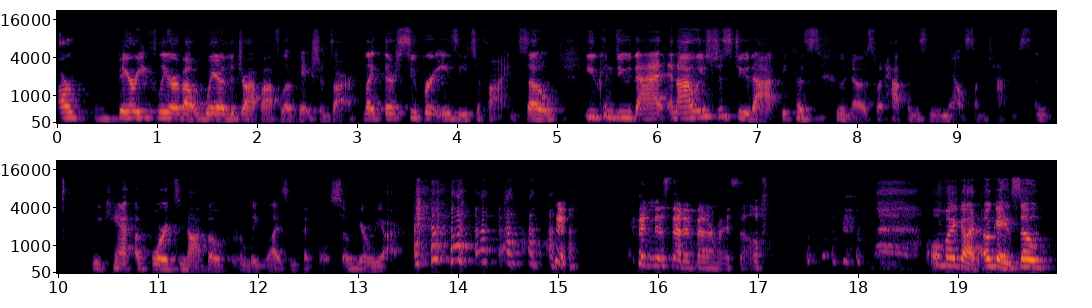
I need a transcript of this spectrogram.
are very clear about where the drop off locations are. Like they're super easy to find. So you can do that. And I always just do that because who knows what happens in the mail sometimes. And we can't afford to not vote for legalizing pit bulls. So here we are. Couldn't have said it better myself. oh my God. Okay. So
